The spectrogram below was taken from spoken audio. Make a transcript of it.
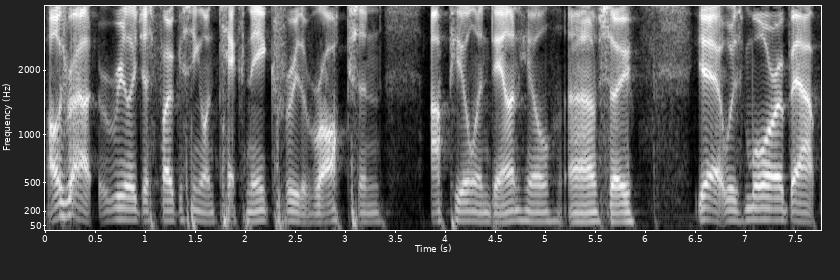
I was really just focusing on technique through the rocks and uphill and downhill. Uh, so yeah, it was more about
